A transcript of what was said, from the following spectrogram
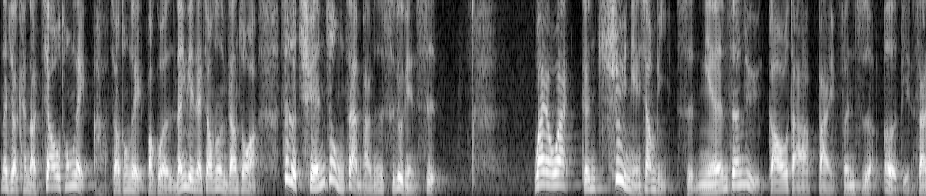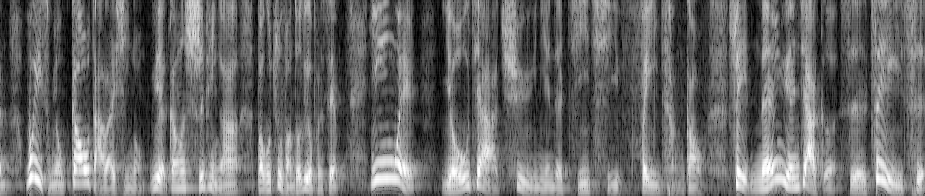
那就要看到交通类啊，交通类包括能源在交通类当中啊，这个权重占百分之十六点四。Y O Y 跟去年相比是年增率高达百分之二点三，为什么用高达来形容？因为刚刚食品啊，包括住房都六 percent，因为油价去年的基期非常高，所以能源价格是这一次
